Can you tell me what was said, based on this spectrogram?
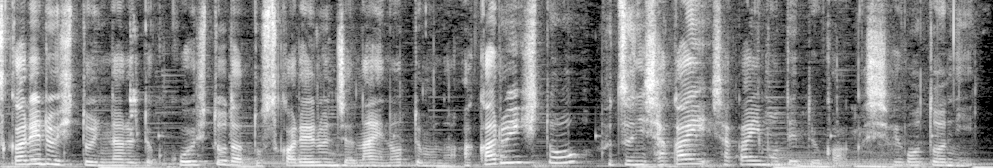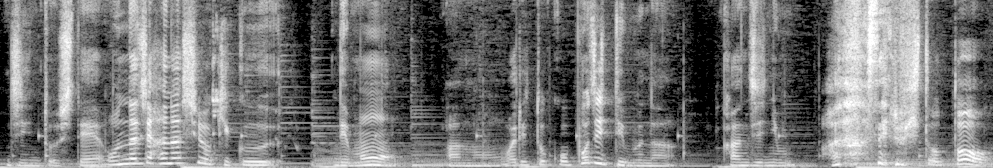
好かれる人になるとかこういう人だと好かれるんじゃないのってものは明るい人普通に社会社会モテというかうん。仕事に人として同じ話を聞くでもあの割とこうポジティブな感じに話せる人と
